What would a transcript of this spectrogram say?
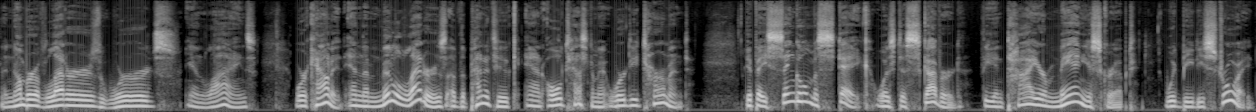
The number of letters, words, and lines were counted, and the middle letters of the Pentateuch and Old Testament were determined. If a single mistake was discovered, the entire manuscript would be destroyed.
